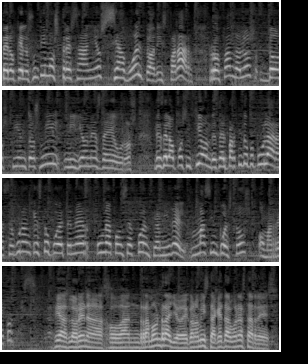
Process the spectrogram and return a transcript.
pero que en los últimos tres años se ha vuelto a disparar, rozando los 200.000 millones de euros. Desde la oposición, desde el Partido Popular, aseguran que esto puede tener una consecuencia, Miguel, más impuestos o más recortes. Gracias, Lorena. Juan Ramón Rayo, economista, ¿qué tal? Buenas tardes.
